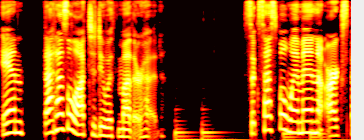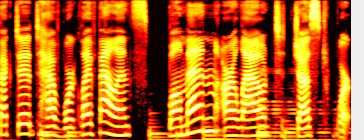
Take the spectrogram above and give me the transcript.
And that has a lot to do with motherhood. Successful women are expected to have work life balance, while men are allowed to just work.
